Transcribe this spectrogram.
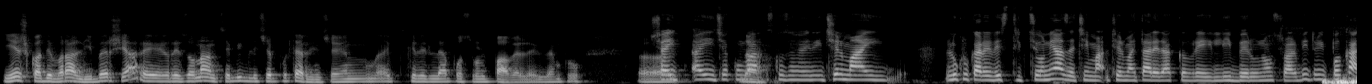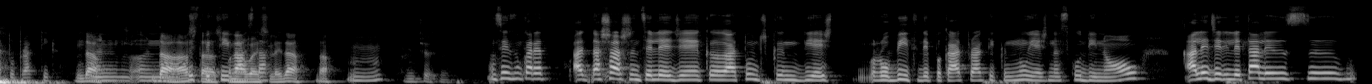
Ești cu adevărat liber și are rezonanțe biblice puternice în scrierile Apostolului Pavel, de exemplu. Și aici, cumva, da. scuze cel mai lucru care restricționează cel mai, cel mai tare, dacă vrei, liberul nostru arbitru, e păcatul, practic. Da, în, în da perspectiva asta. Wesley, da, da. Mm-hmm. În ce sens? În sensul în care a, așa aș înțelege că atunci când ești robit de păcat, practic când nu ești născut din nou, alegerile tale sunt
